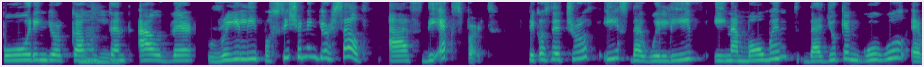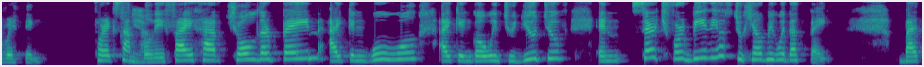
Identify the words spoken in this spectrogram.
putting your mm-hmm. content mm-hmm. out there, really positioning yourself as the expert. Because the truth is that we live in a moment that you can Google everything. For example, yeah. if I have shoulder pain, I can Google, I can go into YouTube and search for videos to help me with that pain. But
